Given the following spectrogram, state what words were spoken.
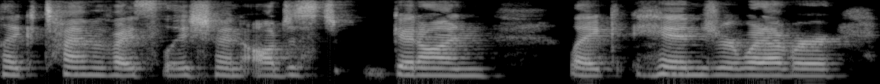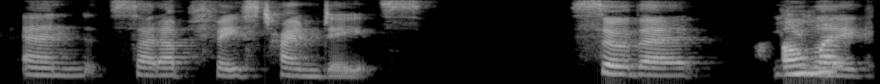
like time of isolation, I'll just get on like Hinge or whatever and set up FaceTime dates so that you oh my like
